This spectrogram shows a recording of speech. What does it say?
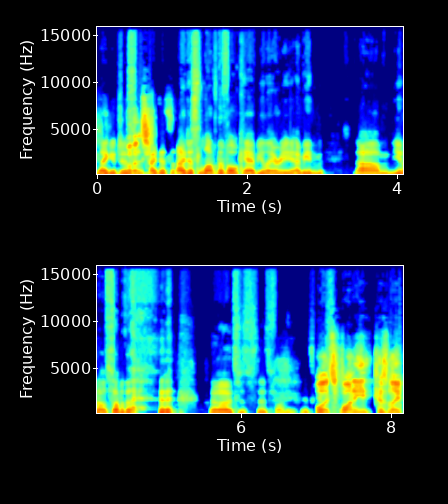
Like it just it's- I just I just love the vocabulary. I mean, um, you know, some of the oh, it's just it's funny. It's Well, it's stuff. funny because like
